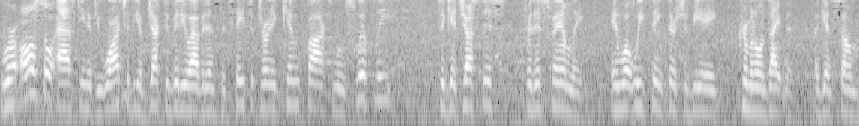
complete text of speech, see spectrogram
We're also asking, if you watch the objective video evidence, that State's Attorney Kim Foxx move swiftly to get justice for this family in what we think there should be a criminal indictment against some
